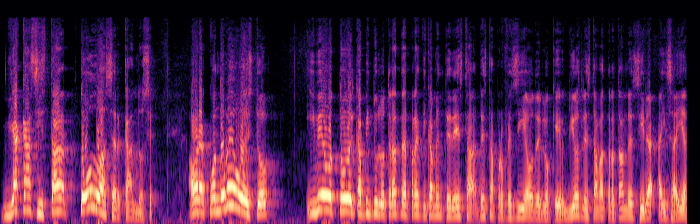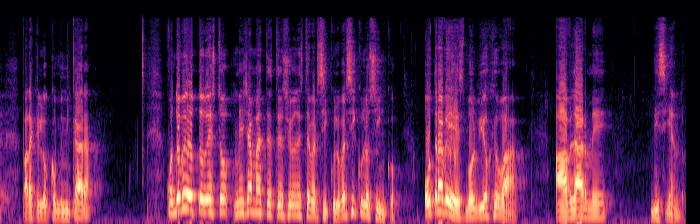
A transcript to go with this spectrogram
ya casi está todo acercándose. Ahora, cuando veo esto y veo todo el capítulo trata prácticamente de esta, de esta profecía o de lo que Dios le estaba tratando de decir a, Isaías para que lo comunicara, cuando veo todo esto me llama esta atención este versículo, versículo 5. Otra vez volvió Jehová a hablarme diciendo.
